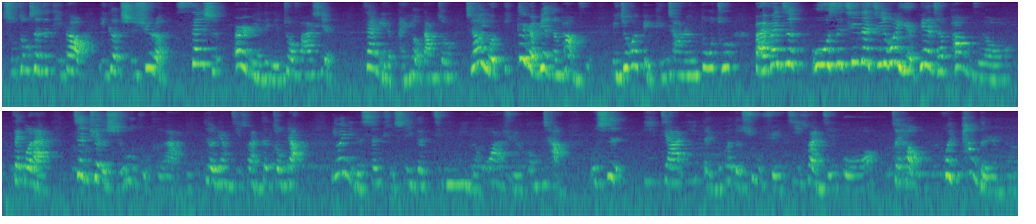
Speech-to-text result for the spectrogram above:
书中甚至提到一个持续了三十二年的研究发现。在你的朋友当中，只要有一个人变成胖子，你就会比平常人多出百分之五十七的机会也变成胖子哦。再过来，正确的食物组合啊，比热量计算更重要，因为你的身体是一个精密的化学工厂，不是一加一等于二的数学计算结果。最后，会胖的人呢，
